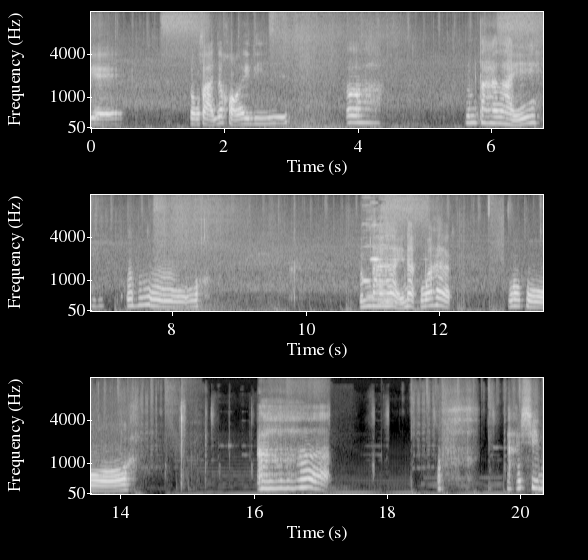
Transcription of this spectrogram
เย่สงสารเจ้าของไอดีน้ำตาไหล โอ้โห น้ำตาไหลหนักมาก โอ้โหอ่าอชิน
